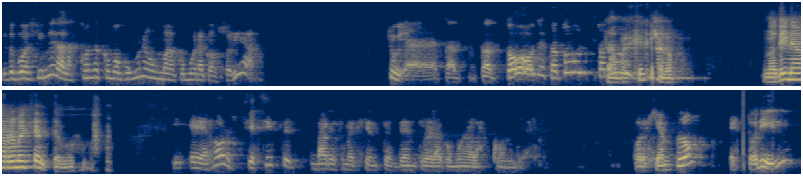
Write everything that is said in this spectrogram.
yo te puedo decir, mira, Las Condes como comuna es una comuna consolidada. Chuya, está, está, todo, está todo. Está, todo. Es que claro, no tiene barrio emergente. Y, error, si existen barrios emergentes dentro de la comuna de Las Condes. Por ejemplo, Estoril,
